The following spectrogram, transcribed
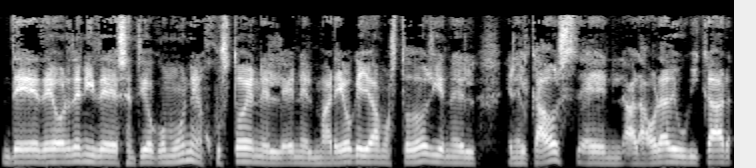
de, orden y de sentido común en, justo en el, en el mareo que llevamos todos y en el, en el caos en, a la hora de ubicar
